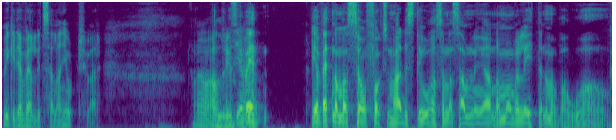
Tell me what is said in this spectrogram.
Vilket jag väldigt sällan gjort tyvärr. Ja, jag har aldrig Alltså jag vet, jag vet när man såg folk som hade stora sådana samlingar när man var liten och man bara wow,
